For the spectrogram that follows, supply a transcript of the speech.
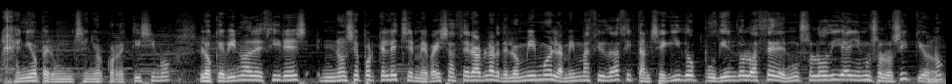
genio, pero un señor correctísimo, lo que vino a decir es no sé por qué leche me vais a hacer hablar de lo mismo en la misma ciudad y tan seguido pudiéndolo hacer en un solo día y en un solo sitio, ¿no?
